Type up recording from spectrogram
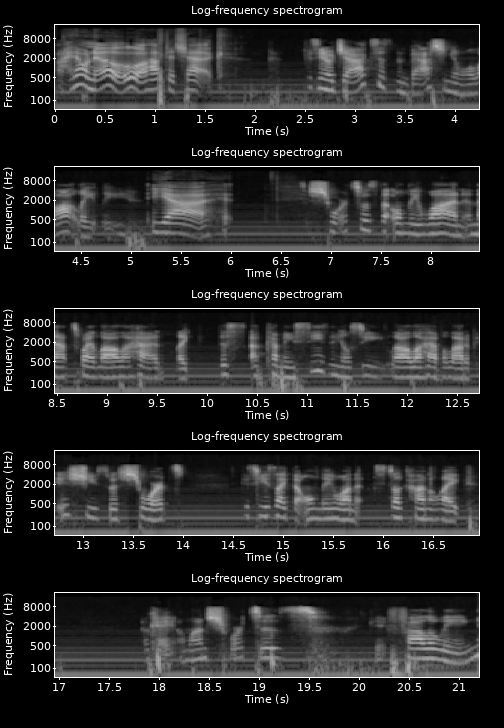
I don't know. I'll have to check. Because, you know, Jax has been bashing him a lot lately. Yeah. So Schwartz was the only one, and that's why Lala had, like, this upcoming season, you'll see Lala have a lot of issues with Schwartz because he's, like, the only one that's still kind of like, okay, I'm on Schwartz's okay, following.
